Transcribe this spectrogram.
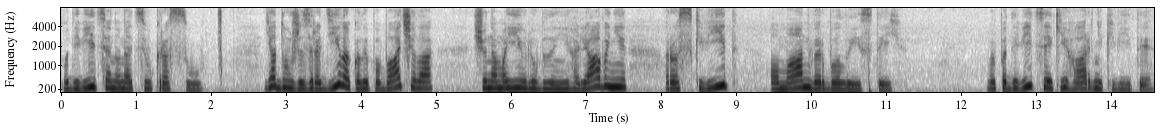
Подивіться ну, на цю красу. Я дуже зраділа, коли побачила, що на моїй улюбленій галявині розквіт оман верболистий. Ви подивіться, які гарні квіти.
